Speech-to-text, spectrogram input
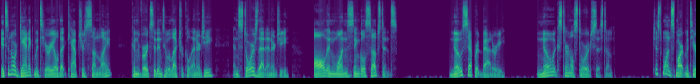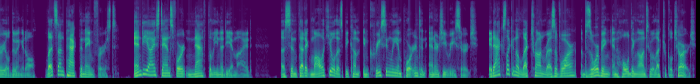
It's an organic material that captures sunlight, converts it into electrical energy, and stores that energy, all in one single substance. No separate battery, no external storage system. Just one smart material doing it all. Let's unpack the name first. NDI stands for naphthalenediimide, a synthetic molecule that's become increasingly important in energy research. It acts like an electron reservoir, absorbing and holding onto electrical charge.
